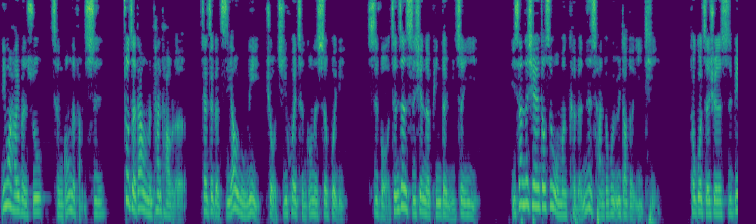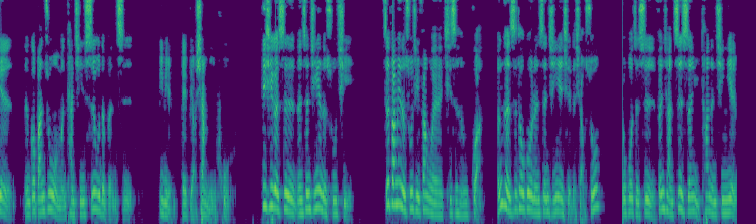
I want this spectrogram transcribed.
另外还有一本书《成功的反思》，作者带我们探讨了在这个只要努力就有机会成功的社会里，是否真正实现了平等与正义。以上这些都是我们可能日常都会遇到的议题。透过哲学的思辨，能够帮助我们看清事物的本质，避免被表象迷惑。第七个是人生经验的书籍，这方面的书籍范围其实很广，很可能是透过人生经验写的小说，又或者是分享自身与他人经验，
